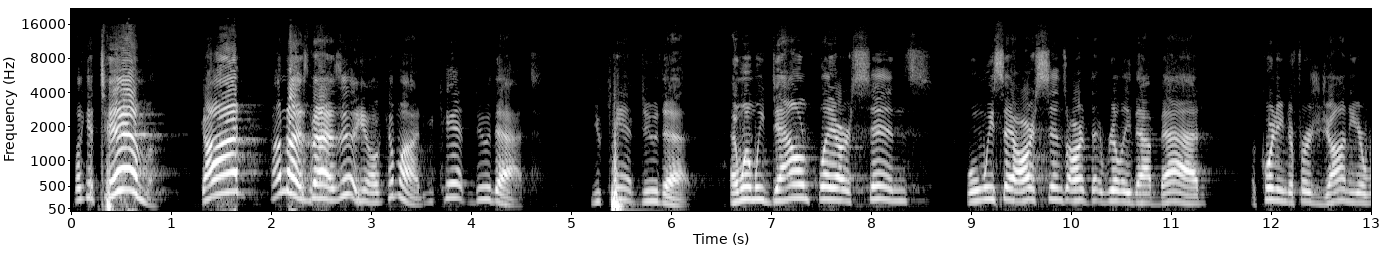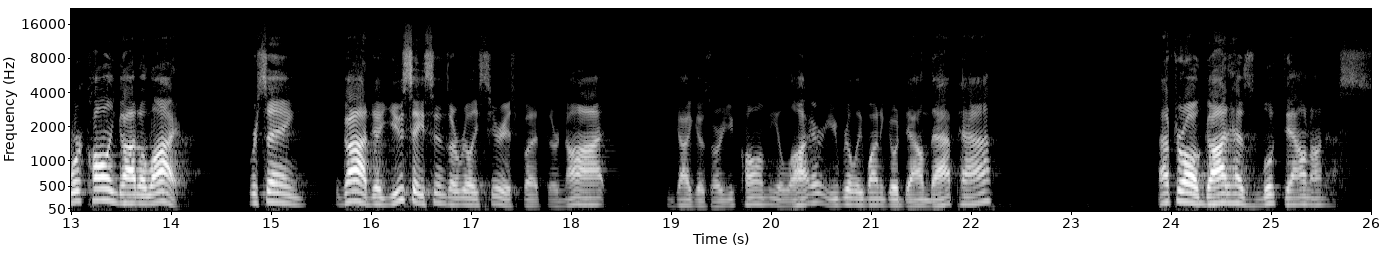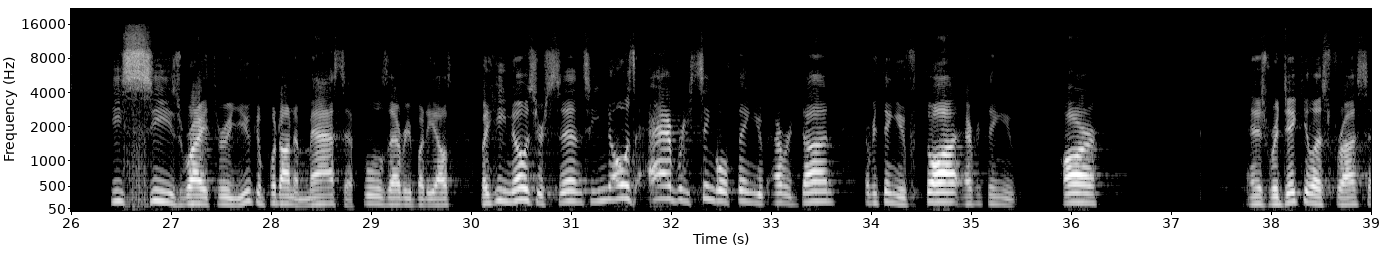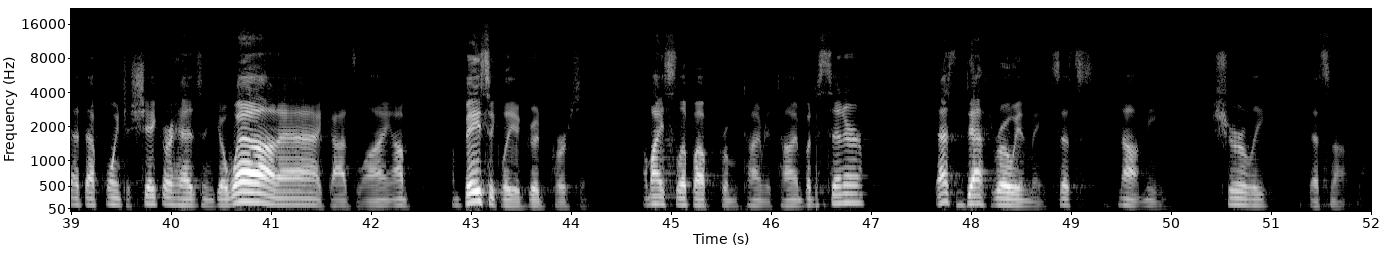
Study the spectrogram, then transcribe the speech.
Look at Tim. God, I'm not as bad as it. You know, come on. You can't do that. You can't do that. And when we downplay our sins, when we say our sins aren't that really that bad, according to First John here, we're calling God a liar. We're saying, God, you say sins are really serious, but they're not. And God goes, Are you calling me a liar? You really want to go down that path? After all, God has looked down on us. He sees right through you. You can put on a mask that fools everybody else, but He knows your sins. He knows every single thing you've ever done, everything you've thought, everything you are. And it's ridiculous for us at that point to shake our heads and go, well, nah, God's lying. I'm, I'm basically a good person. I might slip up from time to time, but a sinner, that's death row inmates. That's not me. Surely that's not me.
